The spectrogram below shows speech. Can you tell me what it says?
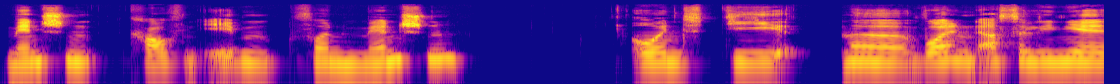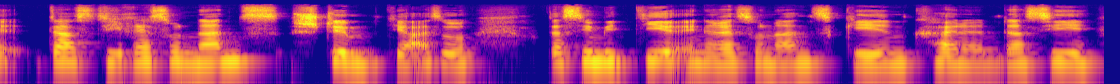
Menschen kaufen eben von Menschen und die äh, wollen in erster Linie, dass die Resonanz stimmt, ja, also dass sie mit dir in Resonanz gehen können, dass sie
